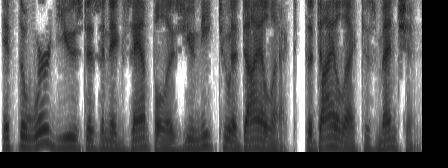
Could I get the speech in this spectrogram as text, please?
If the word used as an example is unique to a dialect, the dialect is mentioned.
